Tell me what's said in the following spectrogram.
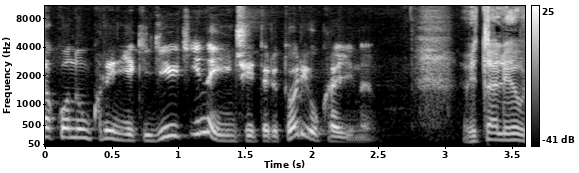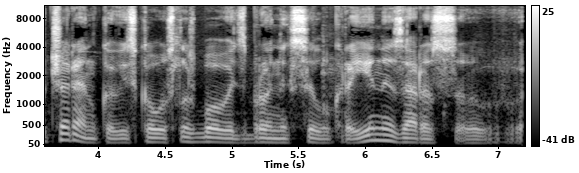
закони України, які діють і на іншій території України. Віталій Овчаренко, військовослужбовець збройних сил України, зараз в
